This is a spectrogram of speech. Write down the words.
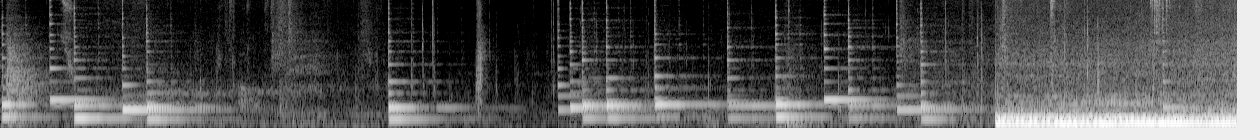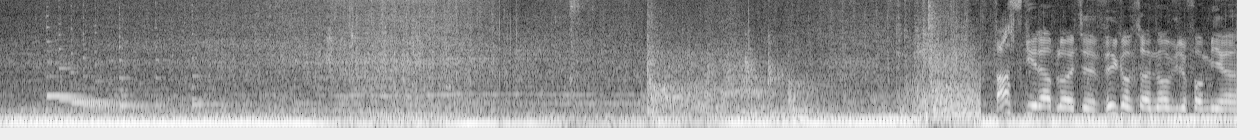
Was geht ab, Leute? Willkommen zu einem neuen Video von mir.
